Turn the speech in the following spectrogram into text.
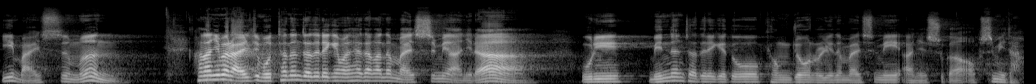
이 말씀은 하나님을 알지 못하는 자들에게만 해당하는 말씀이 아니라 우리 믿는 자들에게도 경종을 울리는 말씀이 아닐 수가 없습니다.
